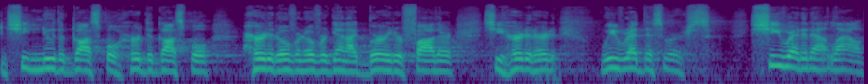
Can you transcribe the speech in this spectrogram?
and she knew the gospel, heard the gospel, heard it over and over again. I buried her father. She heard it, heard it. We read this verse. She read it out loud,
